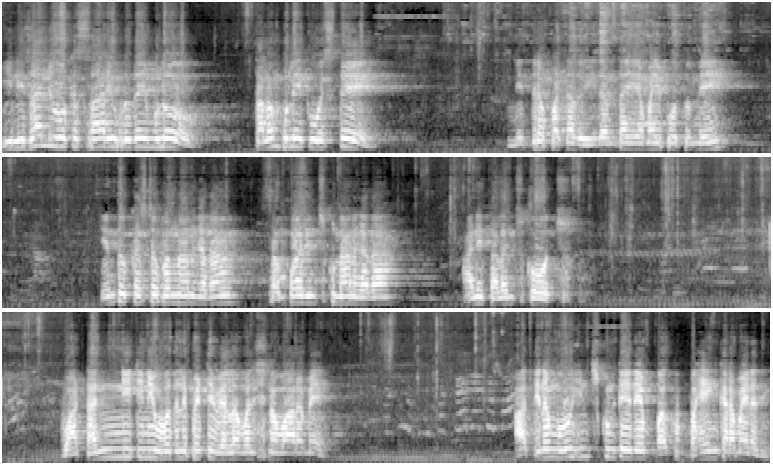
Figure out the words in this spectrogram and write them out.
ఈ నిజాన్ని ఒకసారి హృదయంలో తలంపులేకి వస్తే నిద్ర పట్టదు ఇదంతా ఏమైపోతుంది? ఎంతో కష్టపడినాను కదా సంపాదించుకున్నాను కదా అని తలంచుకోవచ్చు. వాటన్నిటినీ వదిలిపెట్టి వెళ్ళవలసిన వారమే. ఆ దినం ఊహించుకుంటేనే బహు భయంకరమైనది.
